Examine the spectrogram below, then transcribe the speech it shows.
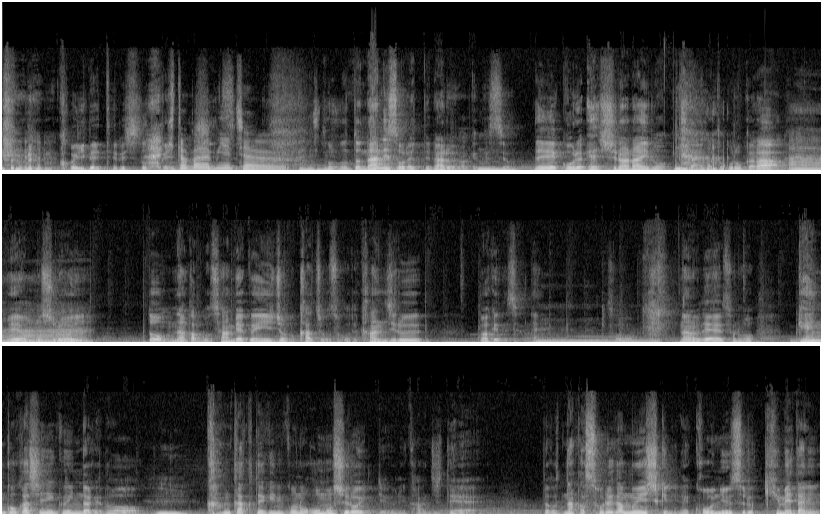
こう入れてる人とかいるらしい人から見えちゃう感じですそう本当何それってなるわけですよ、うでえこれえ知らないのみたいなところから え面白いとなんかもう300円以上の価値をそこで感じるわけですよね、そう。なのでその言語化しにくいんだけどうん。感覚的にこの面白いっていうふうに感じてだからなんかそれが無意識にね購入する決め手に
